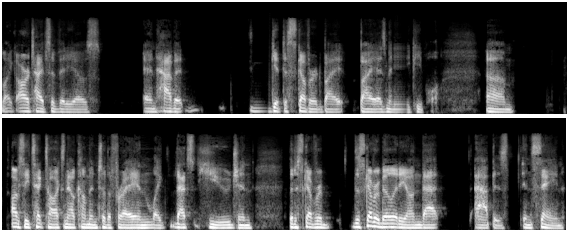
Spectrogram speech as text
like our types of videos and have it get discovered by by as many people. Um obviously TikTok's now come into the fray and like that's huge and the discover discoverability on that app is insane.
